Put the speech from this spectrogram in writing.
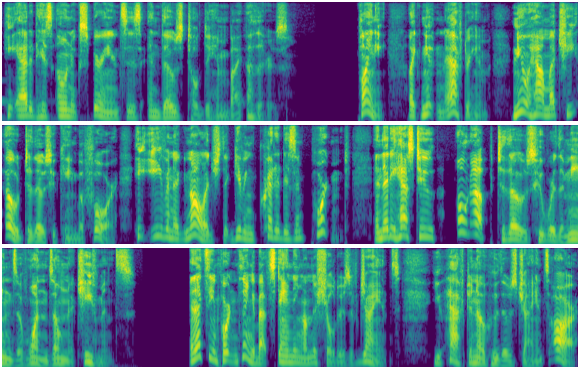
he added his own experiences and those told to him by others. Pliny, like Newton after him, knew how much he owed to those who came before. He even acknowledged that giving credit is important, and that he has to own up to those who were the means of one's own achievements. And that's the important thing about standing on the shoulders of giants. You have to know who those giants are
